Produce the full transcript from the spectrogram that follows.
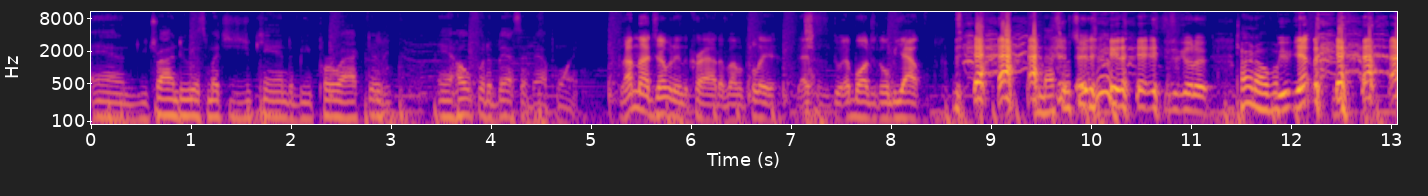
and you try and do as much as you can to be proactive Mm-hmm. and hope for the best at that point. 'Cause I'm not jumping in the crowd if I'm a player. That's just, that ball just gonna be out. And that's what you do. it's just gonna. Turnover. Yep.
